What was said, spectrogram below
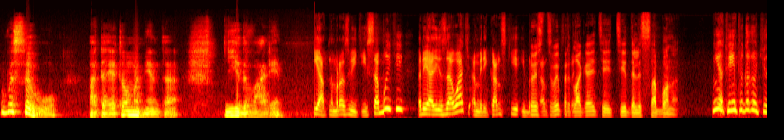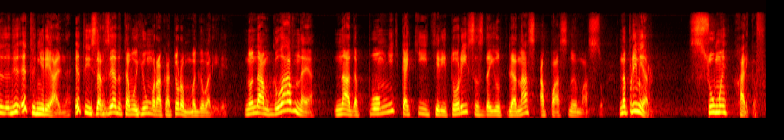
ВСУ. А до этого момента едва ли приятном развитии событий реализовать американские и британские То есть вы предлагаете идти до Лиссабона? Нет, я не предлагаю, это нереально. Это из разряда того юмора, о котором мы говорили. Но нам главное, надо помнить, какие территории создают для нас опасную массу. Например, Сумы, Харьков.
